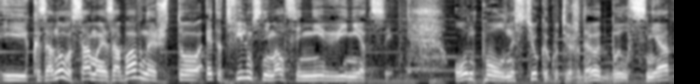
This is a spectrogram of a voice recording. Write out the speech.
и Казанова. Самое забавное, что этот фильм снимался не в Венеции. Он полностью, как утверждают, был снят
